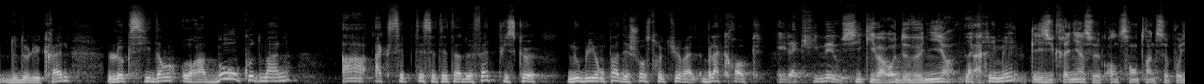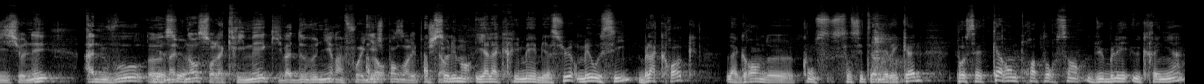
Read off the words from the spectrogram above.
de- l'Ukraine, l'Occident aura beaucoup de mal à accepter cet état de fait, puisque n'oublions pas des choses structurelles. BlackRock, Et la Crimée aussi, qui va redevenir. La Crimée Les Ukrainiens se- sont en train de se positionner à nouveau euh, sûr. maintenant sur la Crimée, qui va devenir un foyer, Alors, je pense, dans les prochains Absolument. Il y a la Crimée, bien sûr, mais aussi BlackRock, la grande euh, société américaine, possède 43% du blé ukrainien,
